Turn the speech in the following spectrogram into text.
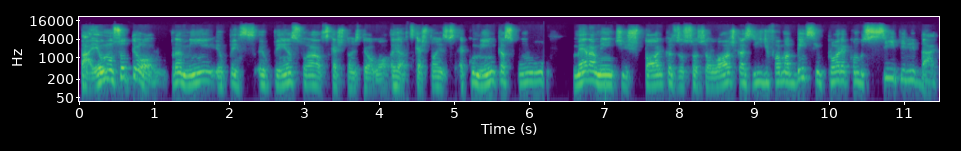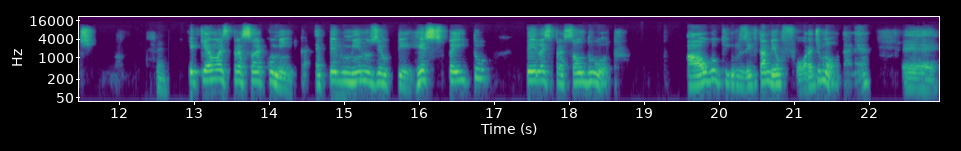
Tá, eu não sou teólogo. Para mim, eu penso, eu penso as questões teológicas, as questões ecumênicas como meramente históricas ou sociológicas e de forma bem simplória como civilidade. Sim. E que é uma expressão ecumênica? É pelo menos eu ter respeito pela expressão do outro. Algo que, inclusive, está meio fora de moda, né? É,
